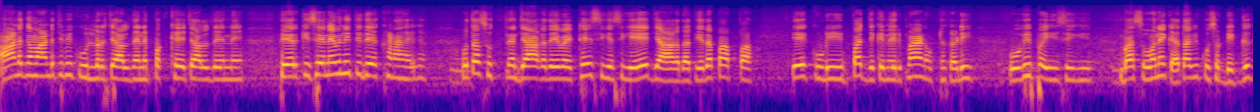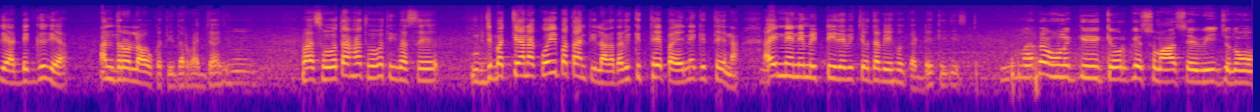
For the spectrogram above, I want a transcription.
ਆਂਢ ਗੁਆਂਢ 'ਚ ਵੀ ਕੂਲਰ ਚੱਲਦੇ ਨੇ ਪੱਖੇ ਚੱਲਦੇ ਨੇ। ਫੇਰ ਕਿਸੇ ਨੇ ਵੀ ਨਹੀਂ ਤੀ ਦੇਖਣਾ ਹੈਗਾ। ਉਹ ਤਾਂ ਸੁੱਤੇ ਜਾਗਦੇ ਬੈਠੇ ਸੀ ਅਸੀਂ ਇਹ ਜਾਗਦਾ ਤੀ ਇਹਦਾ ਪਾਪਾ। ਇਹ ਕੁੜੀ ਭੱਜ ਕੇ ਮੇਰੀ ਭੈਣ ਉੱਠ ਖੜੀ, ਉਹ ਵੀ ਪਈ ਸੀਗੀ। ਬਸ ਉਹਨੇ ਕਹਿਤਾ ਵੀ ਕੁਛ ਡਿੱਗ ਗਿਆ ਡਿੱਗ ਗਿਆ। ਅੰਦਰੋਂ ਲੌਕਤੀ ਦਰਵਾਜ਼ਾ ਜੀ। ਬਸ ਉਹ ਤਾਂ ਹੱਥ ਹੋਤੀ ਬਸ, ਜ- ਬੱਚਿਆਂ ਦਾ ਕੋਈ ਪਤਾ ਨਹੀਂ ਲੱਗਦਾ ਵੀ ਕਿੱਥੇ ਪਏ ਨੇ, ਕਿੱਥੇ ਨਾ। ਇੰਨੇ ਨੇ ਮਿੱਟੀ ਦੇ ਵਿੱਚੋਂ ਦਬੇ ਹੋਏ ਕੱਢੇ ਤੀ ਜੀ। ਮਾਤਾ ਹੁਣ ਕੀ ਕਿਉਂਕਿ ਸਮਾਜ ਸੇਵੀ ਜਦੋਂ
